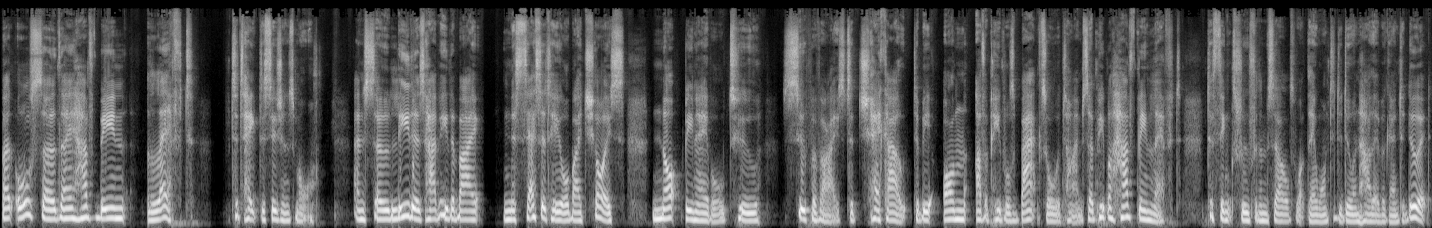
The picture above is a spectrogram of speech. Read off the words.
but also they have been left to take decisions more. And so leaders have either by necessity or by choice not been able to supervise, to check out, to be on other people's backs all the time. So people have been left to think through for themselves what they wanted to do and how they were going to do it.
